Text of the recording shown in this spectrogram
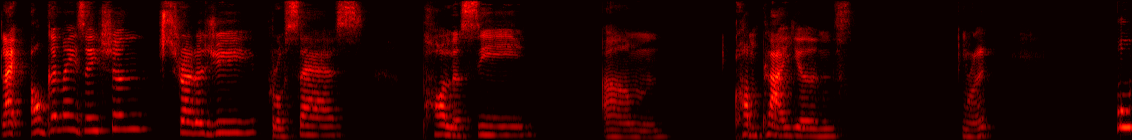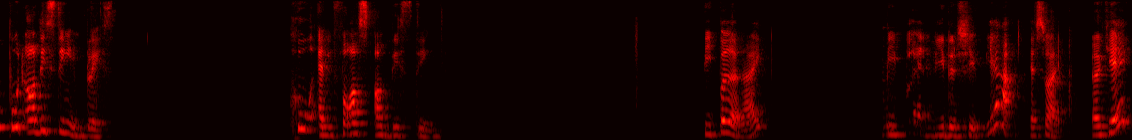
like organization strategy, process, policy, um, compliance, right? Who put all these things in place? Who enforce all these things? People, right? People and leadership. Yeah, that's right. Okay.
